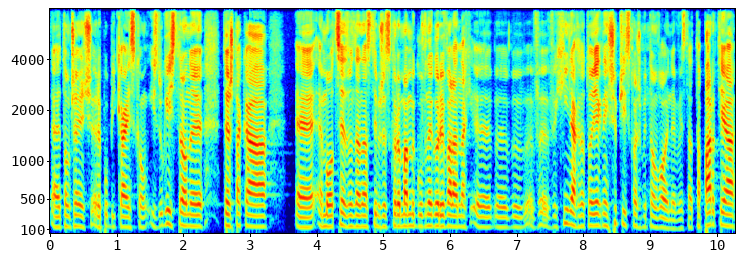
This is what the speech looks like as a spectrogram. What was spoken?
e, tą część republikańską, i z drugiej strony też taka emocja związana z tym, że skoro mamy głównego rywala na, e, w, Chinach, no to jak najszybciej skończmy tą wojnę. Więc ta, ta partia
